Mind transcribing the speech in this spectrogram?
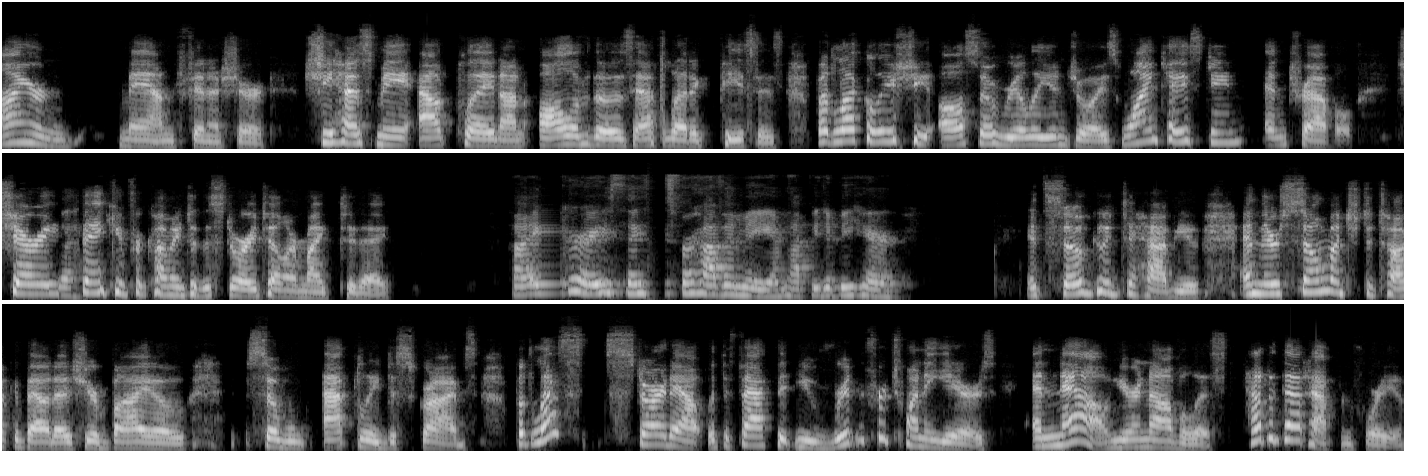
Ironman finisher. She has me outplayed on all of those athletic pieces, but luckily she also really enjoys wine tasting and travel. Sherry, thank you for coming to the Storyteller Mike today. Hi, Grace. Thanks for having me. I'm happy to be here. It's so good to have you. And there's so much to talk about as your bio so aptly describes. But let's start out with the fact that you've written for 20 years and now you're a novelist. How did that happen for you?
